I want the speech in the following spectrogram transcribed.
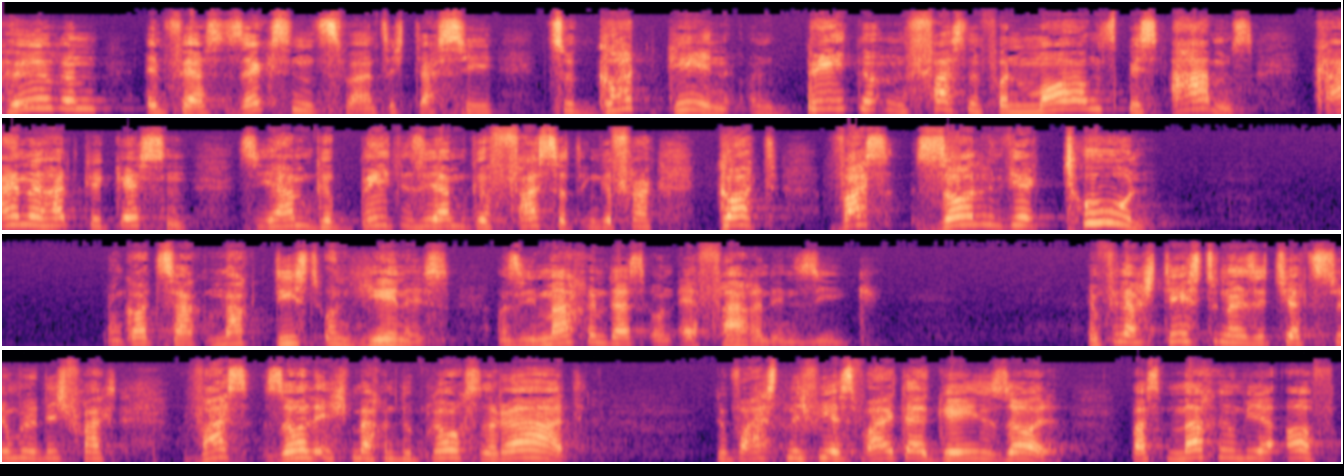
hören im Vers 26, dass sie zu Gott gehen und beten und fasten von morgens bis abends. Keiner hat gegessen. Sie haben gebetet, sie haben gefastet und gefragt, Gott, was sollen wir tun? Und Gott sagt, mach dies und jenes. Und sie machen das und erfahren den Sieg. Und vielleicht stehst du in einer Situation, wo du dich fragst, was soll ich machen? Du brauchst Rat. Du weißt nicht, wie es weitergehen soll. Was machen wir oft?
